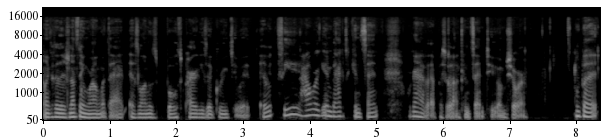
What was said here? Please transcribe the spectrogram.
And like I said, there's nothing wrong with that as long as both parties agree to it. See how we're getting back to consent. We're gonna have an episode on consent too, I'm sure. But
